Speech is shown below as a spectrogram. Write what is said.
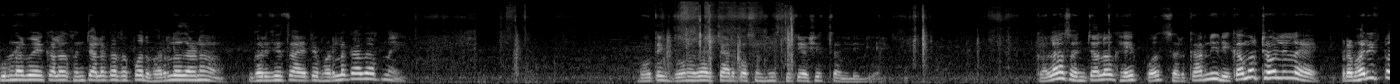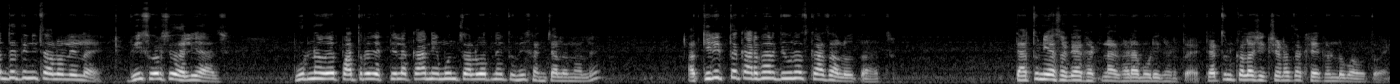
पूर्ण वेळ कला संचालकाचं पद भरलं जाणं गरजेचं आहे. ते भरलं का जात नाही? बहुतेक दोन हजार चारपासून ही स्थिती अशीच चाललेली आहे. कला संचालक हे पद सरकारने रिकामच ठेवलेलं आहे. प्रभारीच पद्धतीने चालवलेलं आहे. वीस वर्ष झाली आज. पूर्ण वेळ पात्र व्यक्तीला का नेमून चालवत नाही तुम्ही संचालनालय? अतिरिक्त कारभार देऊनच का चालवतात? त्यातून या सगळ्या घटना घडामोडी घडत आहेत त्यातून कला शिक्षणाचा खेळखंडोबा होतो आहे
